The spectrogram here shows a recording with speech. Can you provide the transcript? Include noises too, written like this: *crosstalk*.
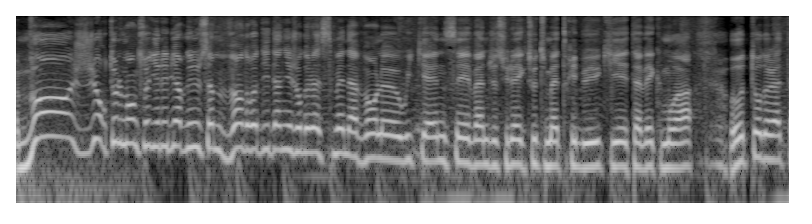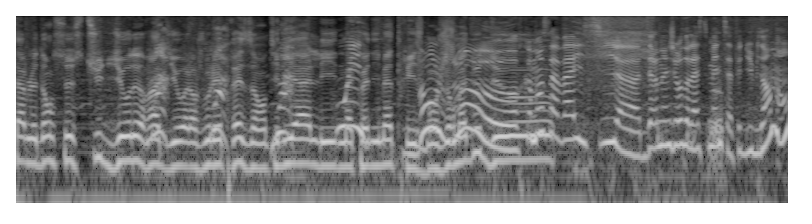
Bonjour tout le monde, soyez les bienvenus. Nous sommes vendredi, dernier jour de la semaine avant le week-end. C'est Evan, je suis là avec toute ma tribu qui est avec moi autour de la table dans ce studio de radio. Alors je vous les présente. Il y a Aline, ma co-animatrice. Bonjour, comment ça va ici euh, Dernier jour de la semaine, ça fait du bien, non?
